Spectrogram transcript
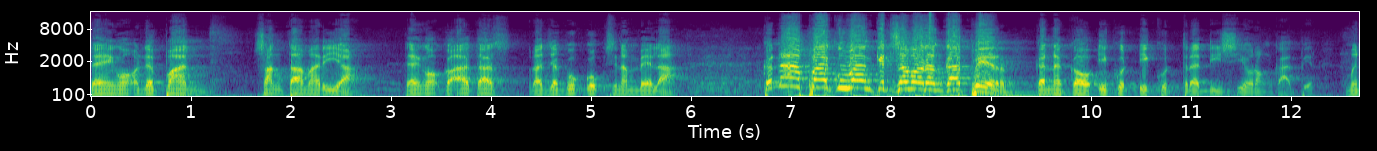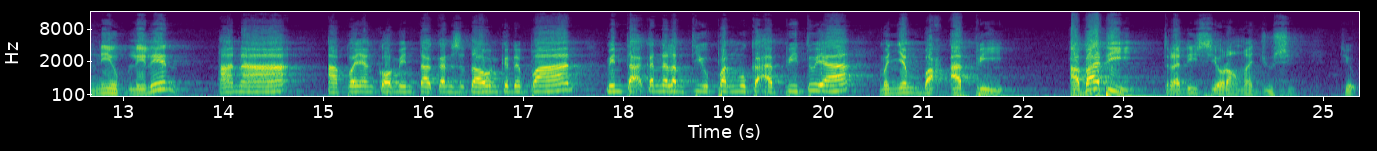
Tengok depan Santa Maria. Tengok ke atas Raja Guguk Sinambela. Kenapa aku bangkit sama orang kafir? Karena kau ikut-ikut tradisi orang kafir. Meniup lilin anak apa yang kau mintakan setahun ke depan mintakan dalam tiupan muka api itu ya menyembah api abadi tradisi orang majusi tiup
